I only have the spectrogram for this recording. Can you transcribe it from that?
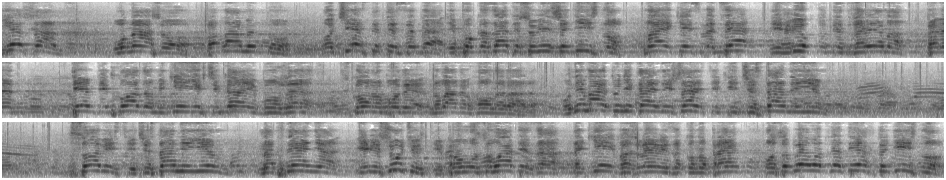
є шанс у нашого парламенту очистити себе і показати, що він ще дійсно має якесь лице і грюкнути дверима перед тим відходом, який їх чекає, бо вже скоро буде нова Верховна Рада. Вони мають унікальний шанс, який чи стане їм совісті, чи стане їм натхнення і рішучості проголосувати за такий важливий законопроект, особливо для тих, хто дійсно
